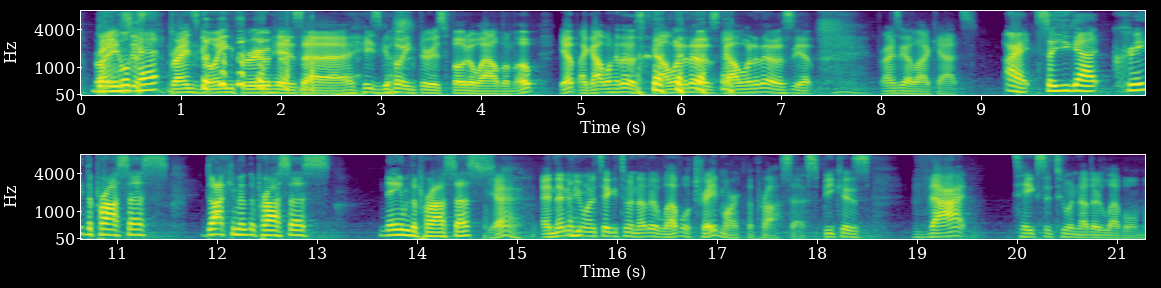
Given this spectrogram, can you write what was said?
Bengal just- cat? Bryan's going through his uh, he's going through his photo album. Oh, yep, I got one of those. Got one of those. got one of those. Yep. Bryan's got a lot of cats. All right, so you got create the process, document the process, name the process. Yeah. And then if you want to take it to another level, trademark the process because that takes it to another level.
